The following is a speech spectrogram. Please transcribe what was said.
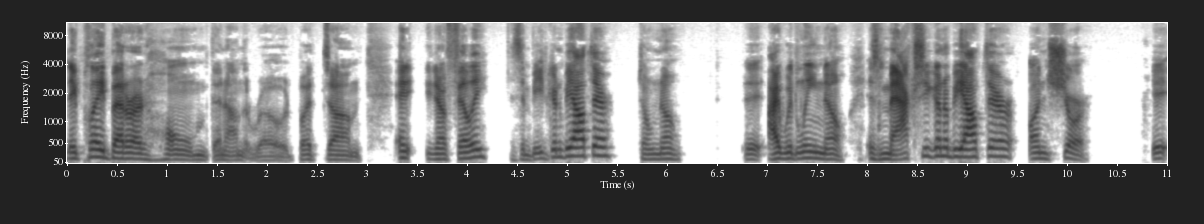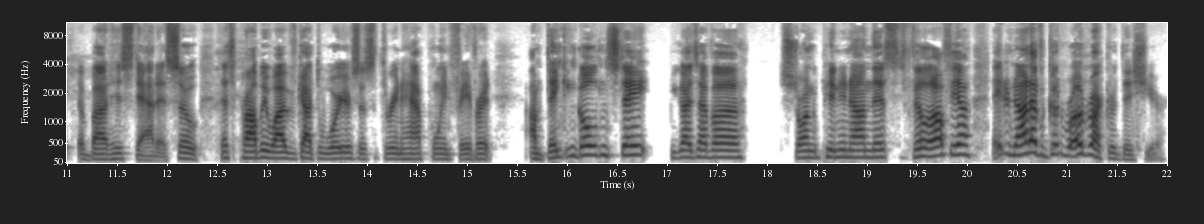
It- They play better at home than on the road, but um, and you know Philly is Embiid going to be out there? Don't know. Eh, I would lean no. Is Maxey going to be out there? Unsure it, about his status. So that's probably why we've got the Warriors as a three and a half point favorite. I'm thinking Golden State. You guys have a strong opinion on this? Philadelphia, they do not have a good road record this year.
